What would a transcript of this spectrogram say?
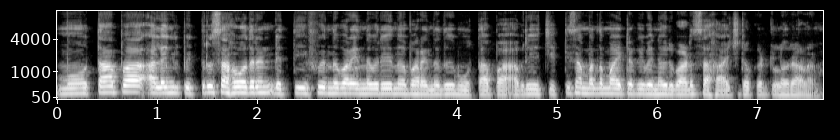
മൂത്താപ്പ അല്ലെങ്കിൽ പിതൃ സഹോദരൻ ലത്തീഫ് എന്ന് പറയുന്നവർ എന്ന് പറയുന്നത് മൂത്താപ്പ. അവർ ചിട്ടി സംബന്ധമായിട്ടൊക്കെ ഇവനെ ഒരുപാട് സഹായിച്ചിട്ടൊക്കെ ഉള്ള ഒരാളാണ്.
